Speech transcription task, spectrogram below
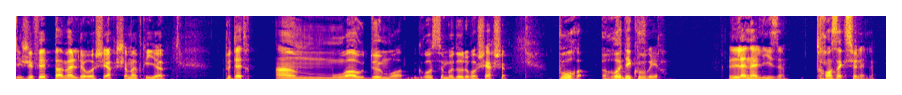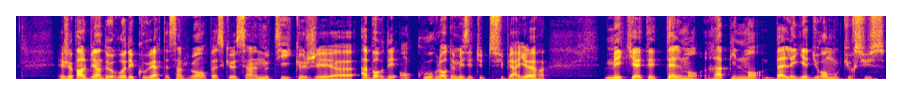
j'ai fait pas mal de recherches, ça m'a pris euh, peut-être un mois ou deux mois, grosso modo, de recherche pour redécouvrir l'analyse transactionnelle. Et je parle bien de redécouverte simplement parce que c'est un outil que j'ai euh, abordé en cours lors de mes études supérieures, mais qui a été tellement rapidement balayé durant mon cursus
